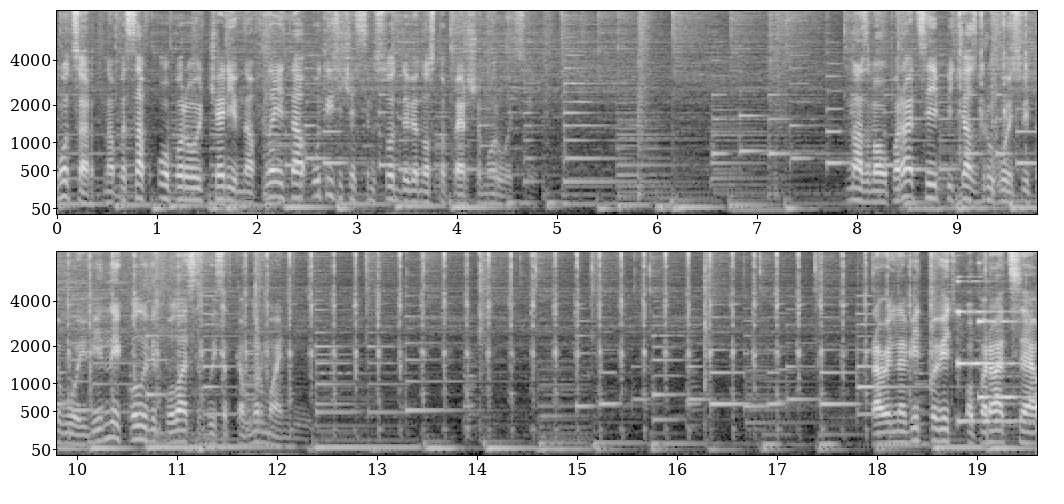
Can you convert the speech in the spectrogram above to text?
Моцарт написав оперу Чарівна флейта у 1791 році. Назва операції під час Другої світової війни, коли відбулася висадка в Нормандії. Правильна відповідь операція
